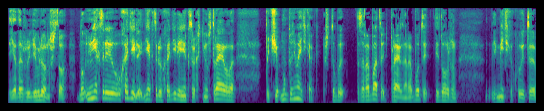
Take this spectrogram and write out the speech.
я даже удивлен, что... Ну, некоторые уходили, некоторые уходили, некоторых не устраивало. Почему? Ну, понимаете как, чтобы зарабатывать, правильно работать, ты должен иметь какую-то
